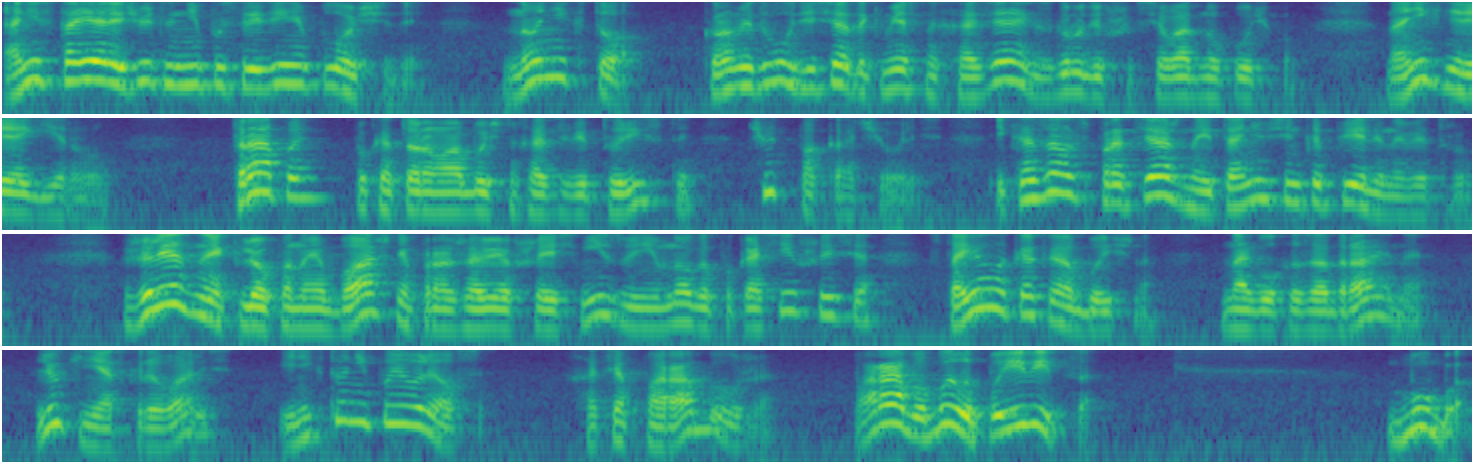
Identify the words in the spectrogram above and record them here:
Они стояли чуть ли не посредине площади – но никто, кроме двух десяток местных хозяек, сгрудившихся в одну кучку, на них не реагировал. Трапы, по которым обычно ходили туристы, чуть покачивались, и, казалось, протяжно и тонюсенько пели на ветру. Железная клепанная башня, проржавевшая снизу и немного покосившаяся, стояла, как и обычно, наглухо задраенная, люки не открывались, и никто не появлялся. Хотя пора бы уже, пора бы было появиться. Буба,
